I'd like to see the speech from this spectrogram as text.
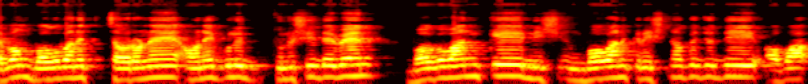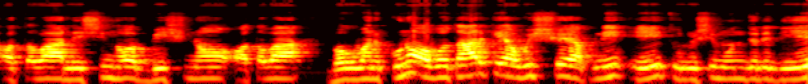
এবং ভগবানের চরণে অনেকগুলি তুলসী দেবেন। ভগবানকে ভগবান কৃষ্ণকে যদি অথবা নৃসিংহ, বিষ্ণু অথবা ভগবান কোনো অবতারকে অবশ্যই আপনি এই তুলসী মঞ্জুরি দিয়ে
